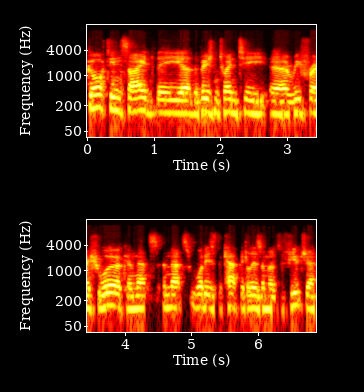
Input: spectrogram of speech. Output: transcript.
got inside the, uh, the Vision 20 uh, refresh work, and that's, and that's what is the capitalism of the future.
